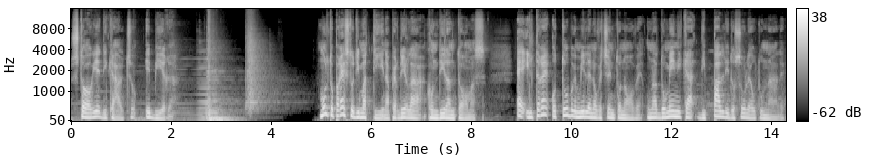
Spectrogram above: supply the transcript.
Storie di calcio e birra. Molto presto di mattina, per dirla con Dylan Thomas, è il 3 ottobre 1909, una domenica di pallido sole autunnale.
